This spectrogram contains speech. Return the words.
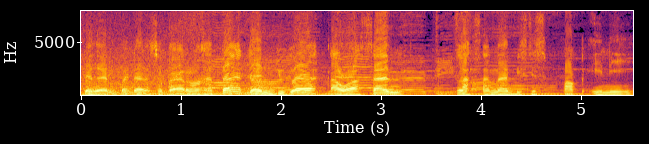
dengan Bandara Soekarno-Hatta dan juga kawasan laksana bisnis park ini.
